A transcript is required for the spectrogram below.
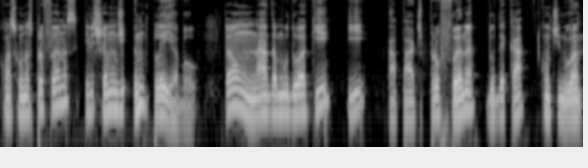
com as runas profanas, eles chamam de unplayable. Então nada mudou aqui e a parte profana do DK continua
